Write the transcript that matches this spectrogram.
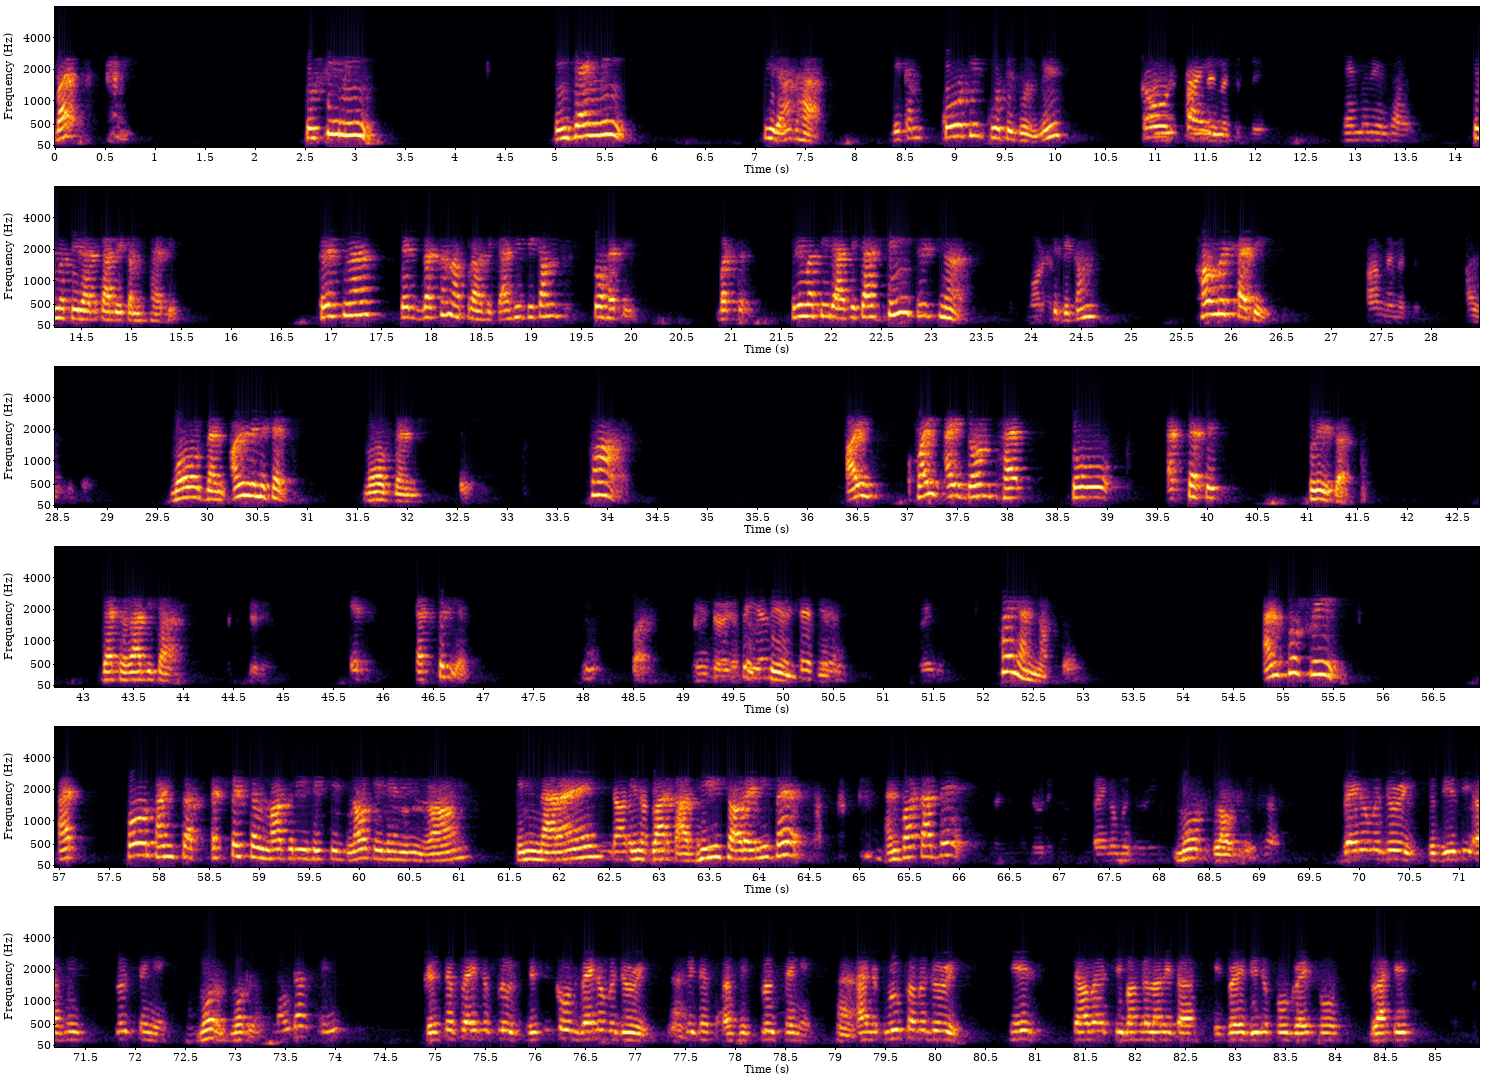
but to see me, enjoying me, see Radha becomes koti koti gun means crore times. Ten million times. Srimati Radhika becomes happy. Krishna takes darshan of Radhika, he becomes so happy. But Srimati Radhika seeing Krishna, she becomes how much happy? unlimited. Unlimited. More than unlimited. More than far. I why I don't have so excessive pleasure that Radhika Experience. But Experience. experience. Why I'm not so? I'm so free. At four kinds of special Madhuri which is not even in Ram, in Narayan, in Dwarkadhish or anywhere. And what are they? Venu Madhuri. More loudly. Venu Madhuri, the beauty of his flute singing. More, more loudly. Louder, please. Krishna plays the flute. This is called Venu Madhuri, the Ah. sweetness of his flute singing. Ah. And Rupa Madhuri, his Chava Shivangalalita is very beautiful, graceful, blackish,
